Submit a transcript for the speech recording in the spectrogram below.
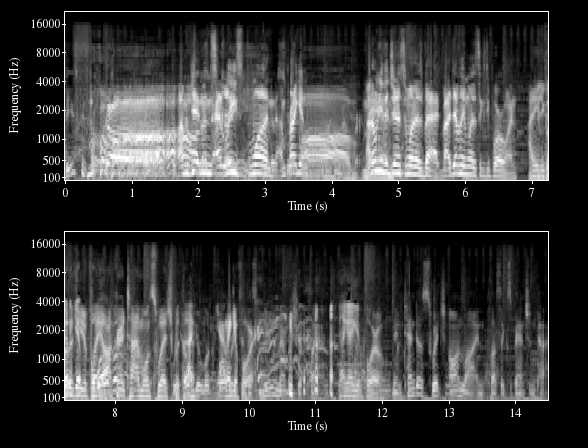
These controllers. Oh, I'm Oh, getting at least one. I'm probably getting. Oh, I don't need the. Genesis one as bad, but I definitely want the 64 one. I need you both gonna of you get to play four of Ocarina them? of Time on Switch We with that. Yeah, I'm gonna get to this new membership plan. I gotta get four of them. Nintendo Switch Online plus expansion pack.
